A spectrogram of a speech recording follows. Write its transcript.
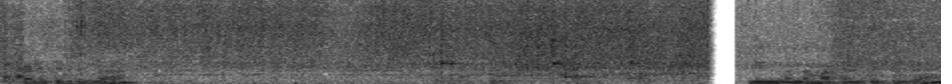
தக்காளி சேர்த்துக்கலாம். க்ளீன் பண்ண மட்டன் சேர்த்துக்கிறேன்.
